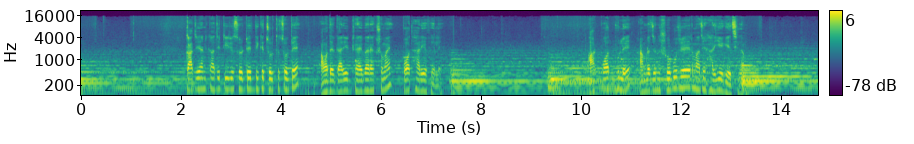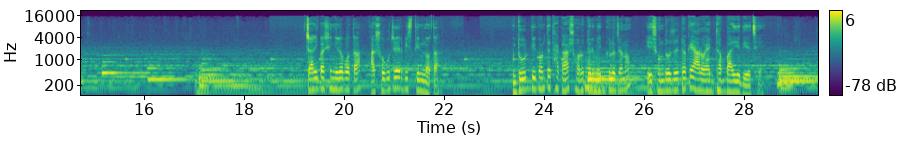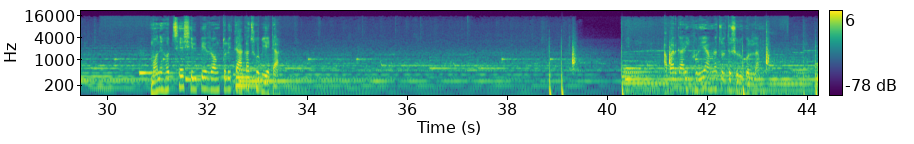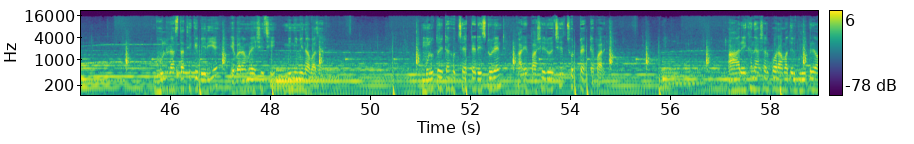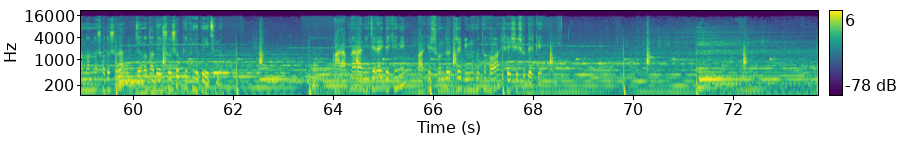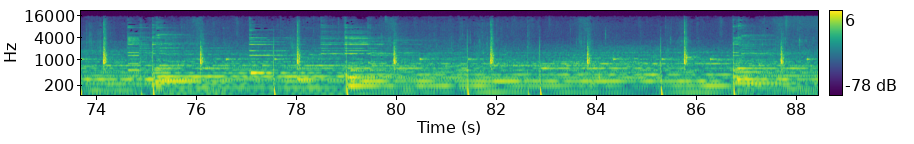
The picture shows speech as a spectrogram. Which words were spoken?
কাজে অ্যান্ড কাজে টি রিসোর্টের দিকে চলতে চলতে আমাদের গাড়ির ড্রাইভার এক সময় পথ হারিয়ে ফেলে। আর পথ ভুলে আমরা যেন সবুজের মাঝে হারিয়ে গিয়েছিলাম। চারিপাশে নীরবতা আর সবুজের বিস্তীর্ণতা। দূর দিগন্তে থাকা শরতের মেঘগুলো যেন এই সৌন্দর্যটাকে আরও এক ধাপ বাড়িয়ে দিয়েছে। মনে হচ্ছে শিল্পীর রং তুলিতে আঁকা ছবি এটা। গাড়ি ঘুরিয়ে আমরা চলতে শুরু করলাম। ভুল রাস্তা থেকে বেরিয়ে এবার আমরা এসেছি মিনিমিনা বাজার। মূলত এটা হচ্ছে একটা রেস্টুরেন্ট, আর এর পাশে রয়েছে ছোট্ট একটা পার্ক। আর এখানে আসার পর আমাদের গ্রুপের অন্যান্য সদস্যরা যেন তাদের শৈশবকে ফিরে পেয়েছিল। আর আপনারা নিজেরাই দেখে নিন পার্কের সৌন্দর্যে বিমোহিত হওয়া সেই শিশুদেরকে।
